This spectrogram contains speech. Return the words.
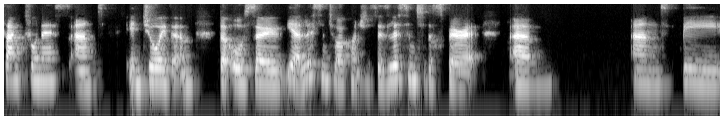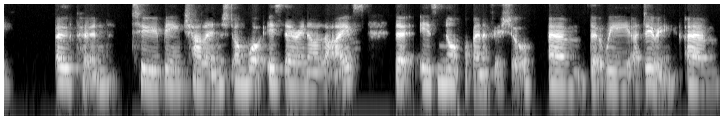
thankfulness and enjoy them, but also, yeah, listen to our consciences, listen to the Spirit, um, and be open to being challenged on what is there in our lives that is not beneficial um, that we are doing. Um,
